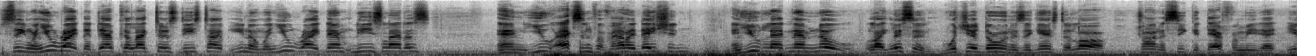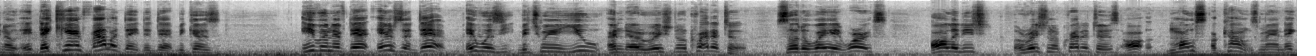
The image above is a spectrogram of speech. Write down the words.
See, when you write the debt collectors these type, you know, when you write them these letters, and you asking for validation, and you letting them know, like, listen, what you're doing is against the law, trying to seek a debt from me. That you know, it, they can't validate the debt because even if there is a debt, it was between you and the original creditor. So the way it works, all of these original creditors, all most accounts, man, they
